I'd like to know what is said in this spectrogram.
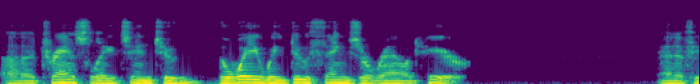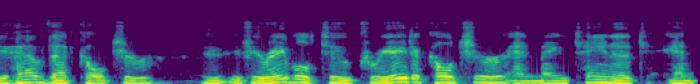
uh, translates into the way we do things around here. And if you have that culture, if you're able to create a culture and maintain it and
